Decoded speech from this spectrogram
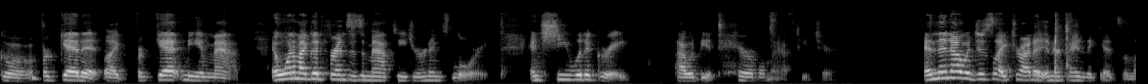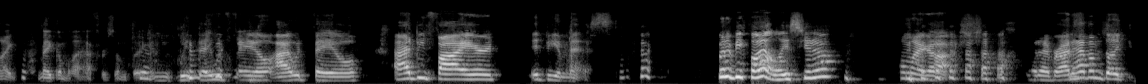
god forget it. Like forget me in math. And one of my good friends is a math teacher. Her name's lori and she would agree I would be a terrible math teacher. And then I would just like try to entertain the kids and like make them laugh or something. And we, they would fail. I would fail. I'd be fired. It'd be a mess. But it'd be fun at least, you know? Oh my gosh. Whatever. I'd have them like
